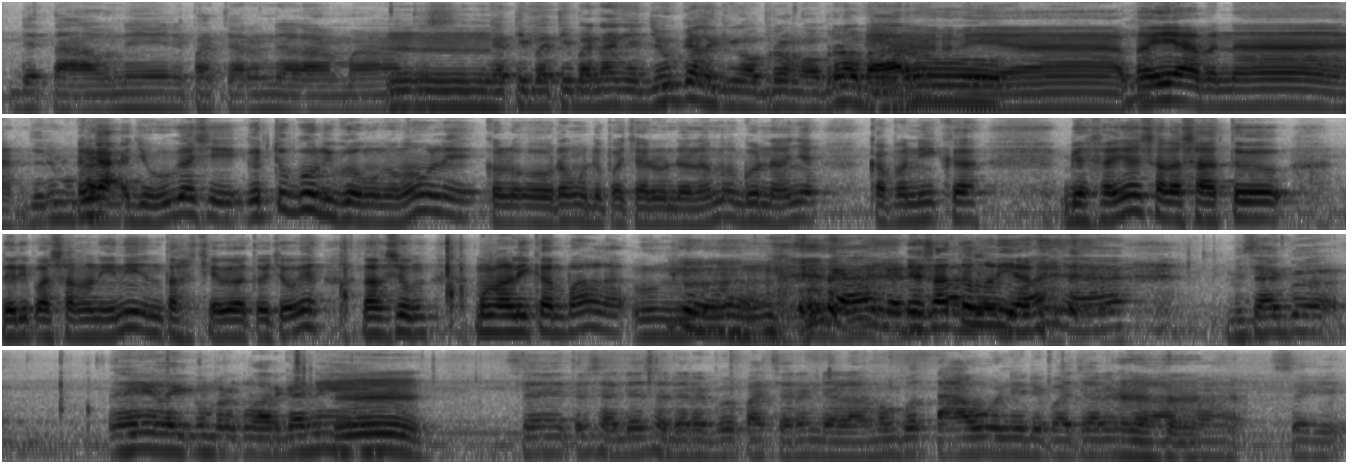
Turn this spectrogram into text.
dia tahu nih, ini pacaran udah lama Terus Mm-mm. nggak tiba-tiba nanya juga lagi ngobrol-ngobrol baru Iya, oh iya benar. Jadi bukan- Enggak juga sih. Itu gue juga nggak mau le. Kalau orang udah pacaran udah lama, gue nanya kapan nikah. Biasanya salah satu dari pasangan ini entah cewek atau cowok langsung mengalihkan pala. Enggak, enggak Yang satu ngeliat. Misalnya gue ini lagi kumpul keluarga nih. Hmm. Saya terus ada saudara gue pacaran udah lama, gue tahu nih dia pacaran udah lama. Terus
